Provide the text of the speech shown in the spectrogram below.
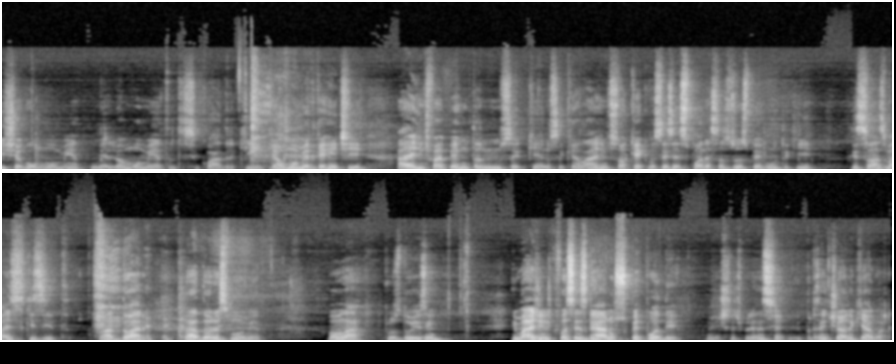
E chegou o momento, o melhor momento desse quadro aqui, que é o momento que a gente. Ah, a gente vai perguntando não sei o que, não sei o que lá. A gente só quer que vocês respondam essas duas perguntas aqui, que são as mais esquisitas. Eu adoro, eu adoro esse momento. Vamos lá, pros dois, hein? Imagine que vocês ganharam um superpoder. A gente tá te presenteando, aqui agora.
